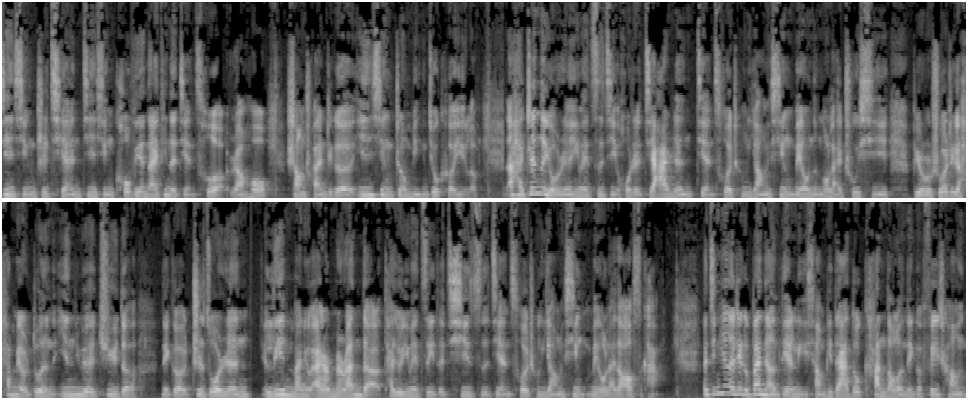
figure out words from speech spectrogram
进行之前进行 COVID-19 的检测，然后上传这个阴性证明就可以了。那还真的有人因为自己或者家人检测成阳性，没有能够来出席。比如说这个汉密尔顿音乐剧的那个制作人 Lin Manuel Miranda，他就因为自己的妻子检测成阳性，没有来到奥斯卡。那今天的这个颁奖典礼，想必大家都看到了那个非常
